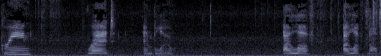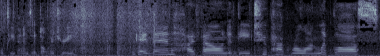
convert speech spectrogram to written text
green, red, and blue. I love, I love novelty pens at Dollar Tree. Okay, then I found the two-pack roll-on lip gloss.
